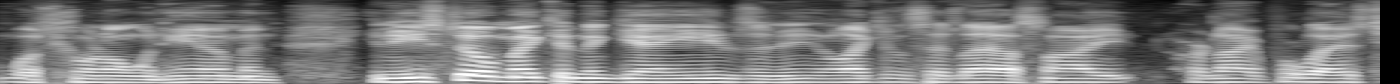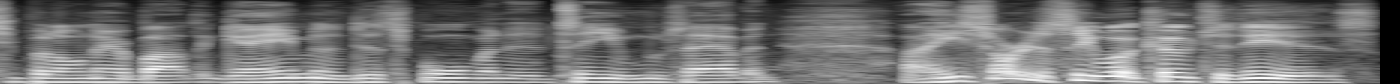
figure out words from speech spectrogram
what's going on with him, and you know he's still making the games. And like I said last night or night before last, he put on there about the game and the disappointment that the team was having. Uh, he's starting to see what coaching is,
